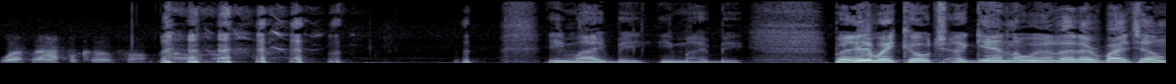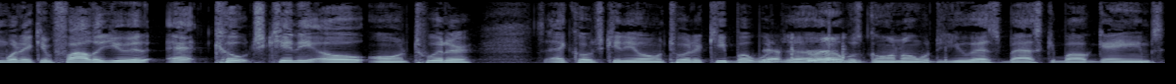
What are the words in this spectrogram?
West Africa or something. I don't know. He might be. He might be. But anyway, Coach, again, we're going to let everybody tell them where they can follow you at, at Coach Kenny O on Twitter. It's at Coach Kenny O on Twitter. Keep up with uh, what's going on with the U.S. basketball games.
